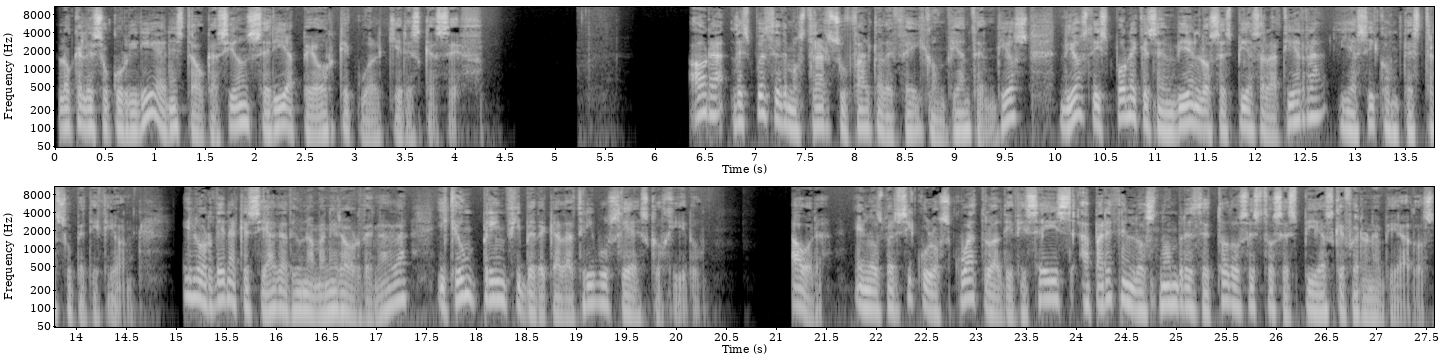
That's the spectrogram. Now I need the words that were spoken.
Lo que les ocurriría en esta ocasión sería peor que cualquier escasez. Ahora, después de demostrar su falta de fe y confianza en Dios, Dios dispone que se envíen los espías a la tierra y así contesta su petición. Él ordena que se haga de una manera ordenada y que un príncipe de cada tribu sea escogido. Ahora, en los versículos 4 al 16 aparecen los nombres de todos estos espías que fueron enviados.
